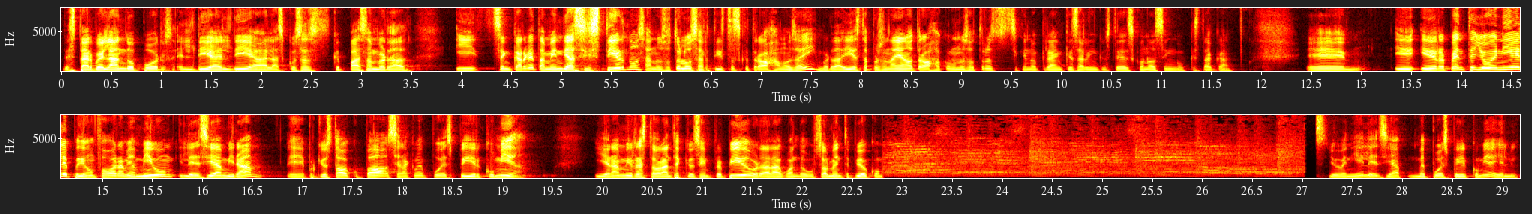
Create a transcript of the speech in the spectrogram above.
de estar velando por el día al día, las cosas que pasan, ¿verdad? Y se encarga también de asistirnos a nosotros los artistas que trabajamos ahí, ¿verdad? Y esta persona ya no trabaja con nosotros, así que no crean que es alguien que ustedes conocen o que está acá. Eh, y, de repente yo venía y le pedía un favor a mi amigo y le decía, mira, eh, porque yo estaba ocupado, ¿será que me puedes pedir comida? Y era mi restaurante que yo siempre pido, ¿verdad? Cuando usualmente pido comida. Yo venía y le decía, ¿me puedes pedir comida? Y él,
